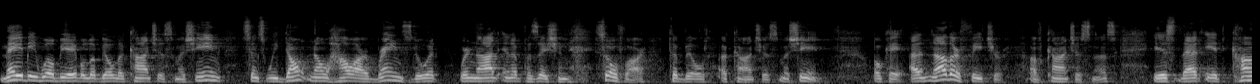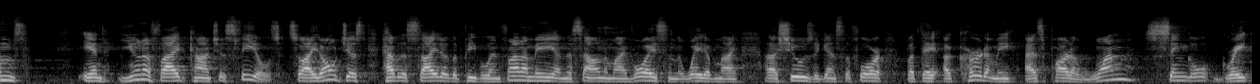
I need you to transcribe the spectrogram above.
Maybe we'll be able to build a conscious machine. Since we don't know how our brains do it, we're not in a position so far to build a conscious machine. Okay, another feature of consciousness is that it comes in unified conscious fields. So I don't just have the sight of the people in front of me and the sound of my voice and the weight of my uh, shoes against the floor, but they occur to me as part of one single great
